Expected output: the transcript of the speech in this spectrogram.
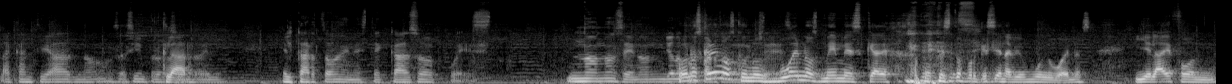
la cantidad, ¿no? O sea, siguen produciendo el, el, cartón en este caso, pues no, no sé, no, yo no Bueno, nos quedamos con unos buenos memes que ha dejado esto porque sí han habido muy buenos. Y el iPhone,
